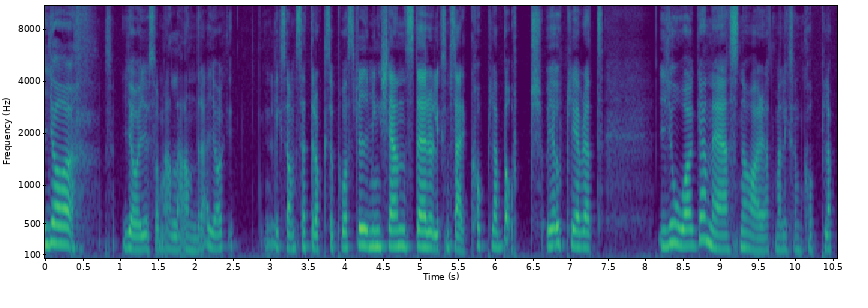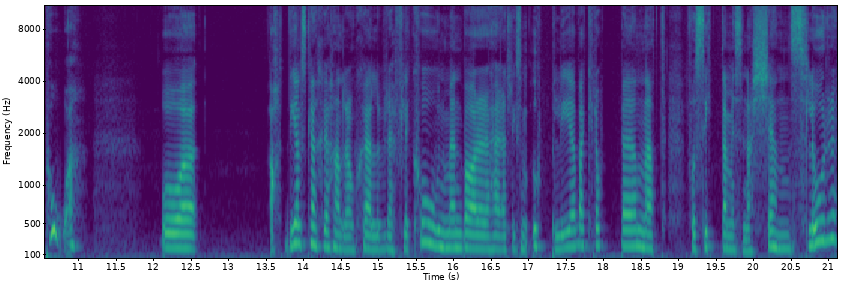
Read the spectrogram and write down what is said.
jag gör ju som alla andra. Jag liksom sätter också på streamingtjänster och liksom så här kopplar bort. Och jag upplever att yogan är snarare att man liksom kopplar på. Och ja, dels kanske det handlar om självreflektion men bara det här att liksom uppleva kroppen, att få sitta med sina känslor.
